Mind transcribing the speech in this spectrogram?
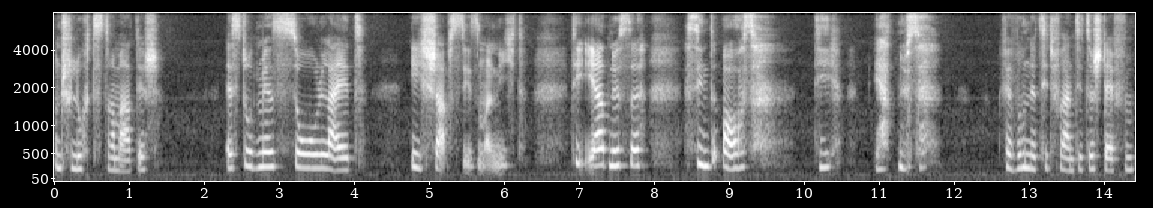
und schluchzt dramatisch. Es tut mir so leid. Ich schaff's diesmal nicht. Die Erdnüsse sind aus. Kathi, Erdnüsse. Verwundert sieht Franzi zu Steffen,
